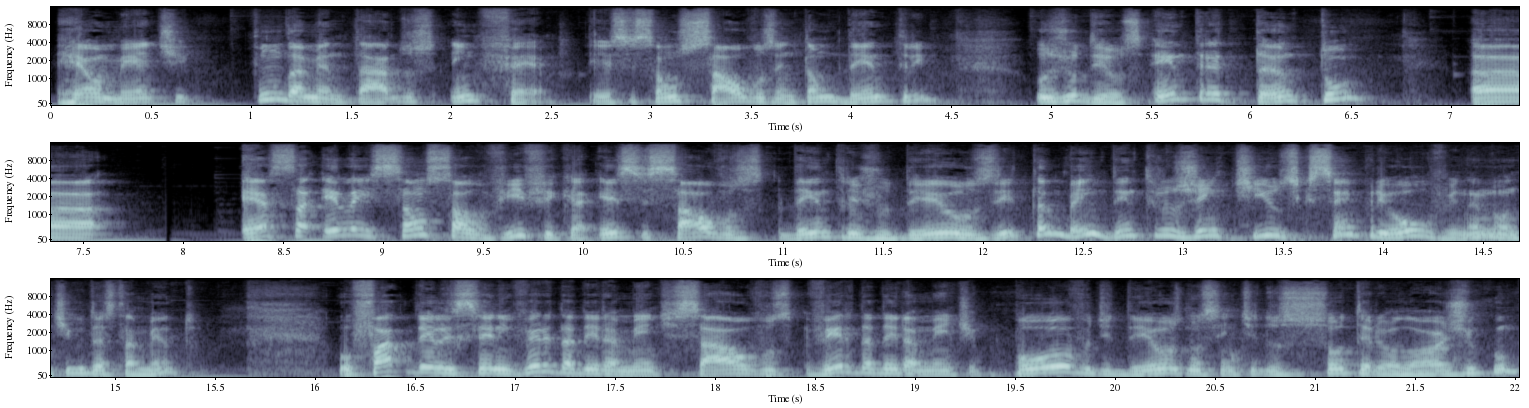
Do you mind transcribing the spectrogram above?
realmente fundamentados em fé. Esses são os salvos, então, dentre os judeus. Entretanto, uh, essa eleição salvífica, esses salvos dentre judeus e também dentre os gentios, que sempre houve né, no Antigo Testamento, o fato deles serem verdadeiramente salvos, verdadeiramente povo de Deus, no sentido soteriológico, uh,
